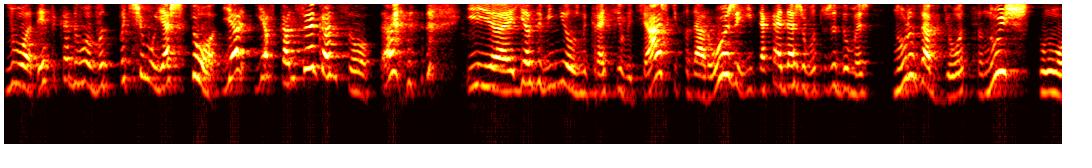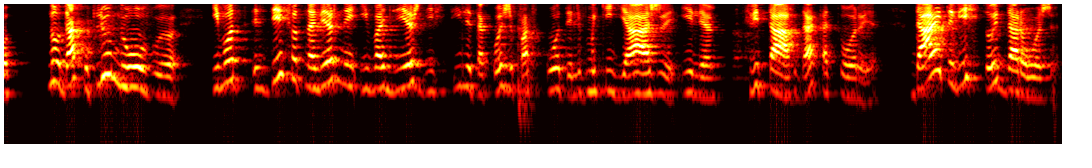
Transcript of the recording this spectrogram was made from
Вот, я такая думаю, вот почему, я что? Я, я в конце концов, да? И э, я заменила на красивые чашки подороже, и такая даже вот уже думаешь, ну разобьется, ну и что? Ну да, куплю новую. И вот здесь вот, наверное, и в одежде, и в стиле такой же подход, или в макияже, или в цветах, да, которые – да, эта вещь стоит дороже,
